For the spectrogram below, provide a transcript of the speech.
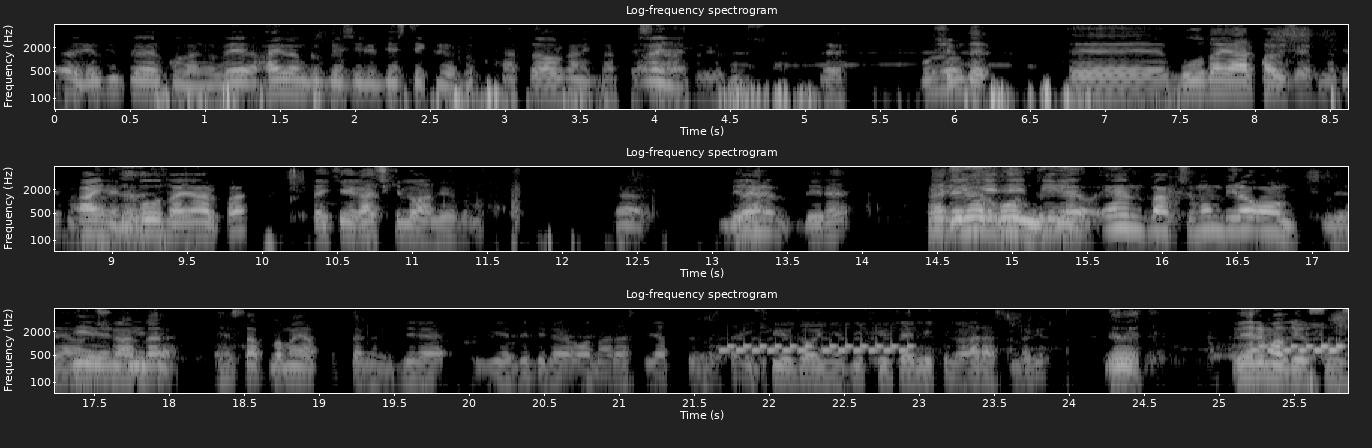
Öyle gübreler kullanıyor ve hayvan gübresiyle destekliyorduk. Hatta organik maddesini Aynen. arttırıyordunuz. Bunu, Şimdi ee, buğday arpa üzerine değil mi? aynen Evet. buğday, arpa. Peki kaç kilo alıyordunuz? Ya, Bire, Dönüm- bire, bire, Bire yedi, on bire- yani. en maksimum 1'e 10. bire Diyelim, şu anda yeter. hesaplama yaptık demin. 1'e 7, 1'e 10 arası yaptığımızda 217-250 kilo arasında bir Evet. Verim alıyorsunuz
